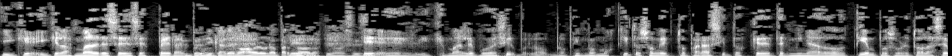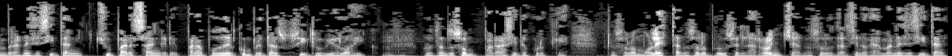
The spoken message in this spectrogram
y, que, y que las madres se desesperan. Dedicaremos ahora un apartado a los piojos. Eh, eh, ¿Y qué más le puedo decir? Pues los, mismos mosquitos son ectoparásitos que determinado tiempo, sobre todo las hembras, necesitan chupar sangre para poder completar su ciclo biológico. Por lo tanto, son parásitos porque no solo molestan, no solo producen la roncha, no solo tal, sino que además necesitan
